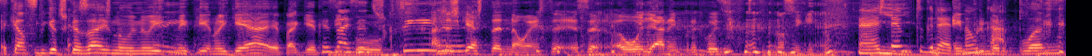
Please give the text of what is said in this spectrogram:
Aquela típica dos casais no, no, no, no IKEA, é para que é Casais a tipo, discutir. Achas que esta, não, esta, esta a olharem para coisas, não sei o quê. Não, esta é E muito grande, em não primeiro cabe. plano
